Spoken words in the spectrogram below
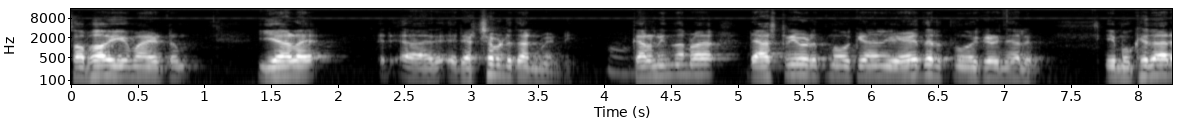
സ്വാഭാവികമായിട്ടും ഇയാളെ രക്ഷപ്പെടുത്താൻ വേണ്ടി. കാരണം ഇന്ന് നമ്മുടെ രാഷ്ട്രീയം എടുത്ത് നോക്കിയാലും ഏതെടുത്ത് നോക്കിക്കഴിഞ്ഞാലും ഈ മുഖ്യധാര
